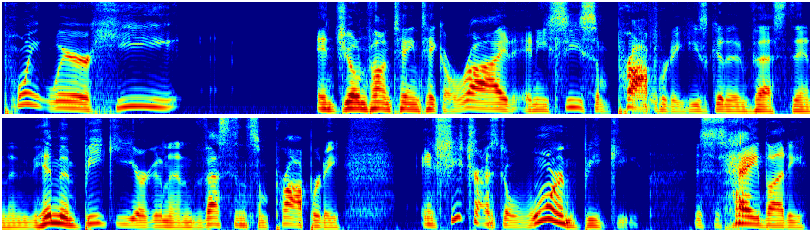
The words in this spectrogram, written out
point where he and Joan Fontaine take a ride and he sees some property he's going to invest in. And him and Beaky are going to invest in some property. And she tries to warn Beaky. This is, hey, buddy,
